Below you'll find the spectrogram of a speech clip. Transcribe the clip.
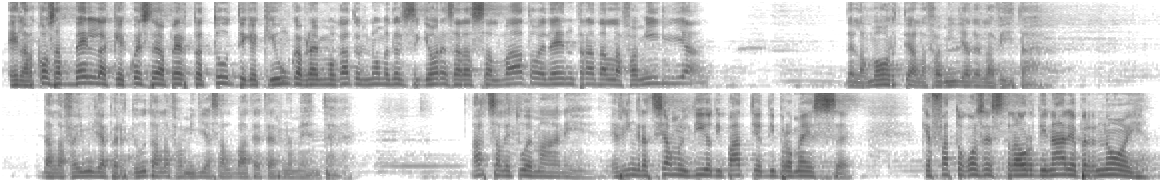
E la cosa bella è che questo è aperto a tutti, che chiunque avrà invocato il nome del Signore sarà salvato ed entra dalla famiglia della morte alla famiglia della vita, dalla famiglia perduta alla famiglia salvata eternamente. Alza le tue mani e ringraziamo il Dio di patti e di promesse che ha fatto cose straordinarie per noi.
